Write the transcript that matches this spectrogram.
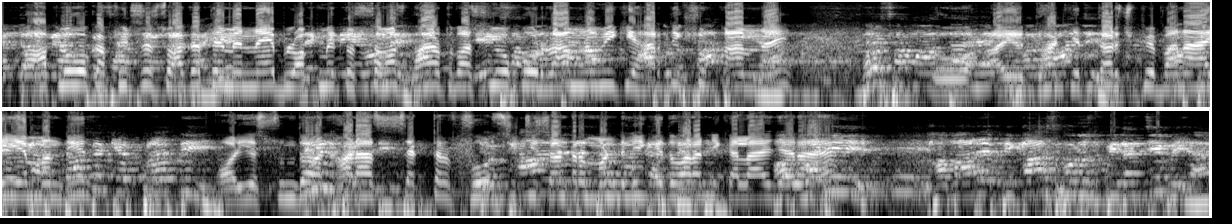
तो आप लोगों का फिर से स्वागत है मैं नए ब्लॉक में तो समस्त भारतवासियों को रामनवमी की हार्दिक शुभकामनाएँ तो अयोध्या के तर्ज पे बना है ये मंदिर और ये सुंदर अखाड़ा सेक्टर फोर सिटी सेंटर मंडली के द्वारा निकलाया जा रहा है हमारे विकास पुरुष बिरंजी भैया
